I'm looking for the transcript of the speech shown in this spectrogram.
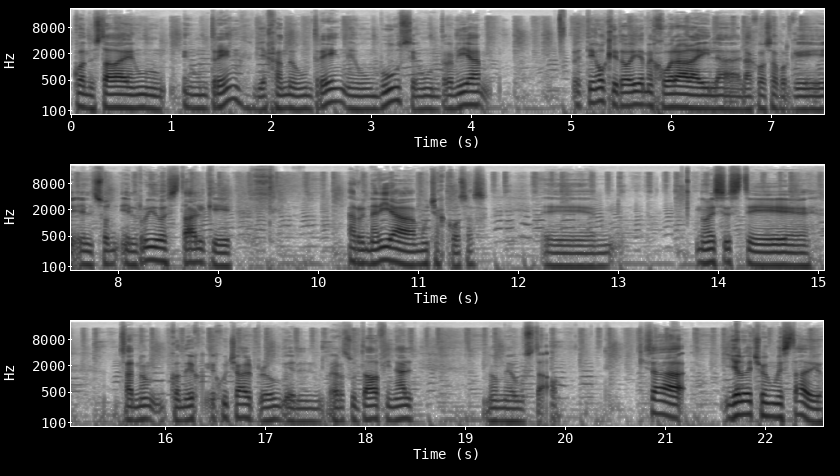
cuando estaba en un, en un, tren, viajando en un tren, en un bus, en un tranvía. Tengo que todavía mejorar ahí la, la cosa porque el, son, el ruido es tal que arruinaría muchas cosas. Eh, no es este sea, cuando he escuchado el, el, resultado final, no me ha gustado. Quizá ya lo he hecho en un estadio,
